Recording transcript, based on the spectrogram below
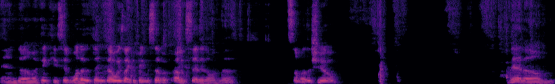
And um, I think he said one of the things I always like to bring this up. I probably said it on uh, some other show that um,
